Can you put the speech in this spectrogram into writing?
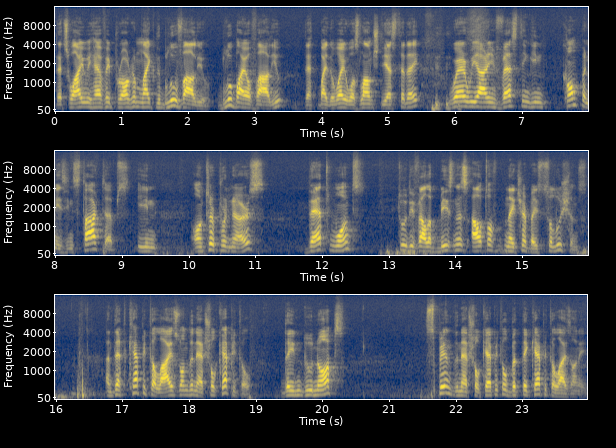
That's why we have a program like the Blue Value, Blue Bio Value, that, by the way, was launched yesterday, where we are investing in companies, in startups, in entrepreneurs that want to develop business out of nature-based solutions and that capitalize on the natural capital. They do not spend the natural capital, but they capitalize on it.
